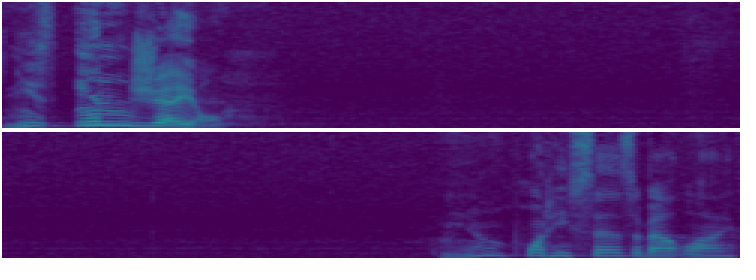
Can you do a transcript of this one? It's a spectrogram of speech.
And he's in jail. You know what he says about life?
